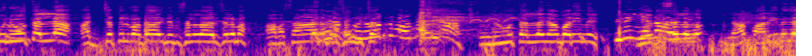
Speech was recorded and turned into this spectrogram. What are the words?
കുനൂത്തല്ല അജ്ജത്തുൽ വദായി നബി സല്ലല്ലാഹു അലൈഹി വസല്ലമ അവസാനം പ്രസംഗിച്ച കുനൂത്ത് കുനൂത്തല്ല ഞാൻ പറയുന്നത്. ഞാൻ പറയുന്നത്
